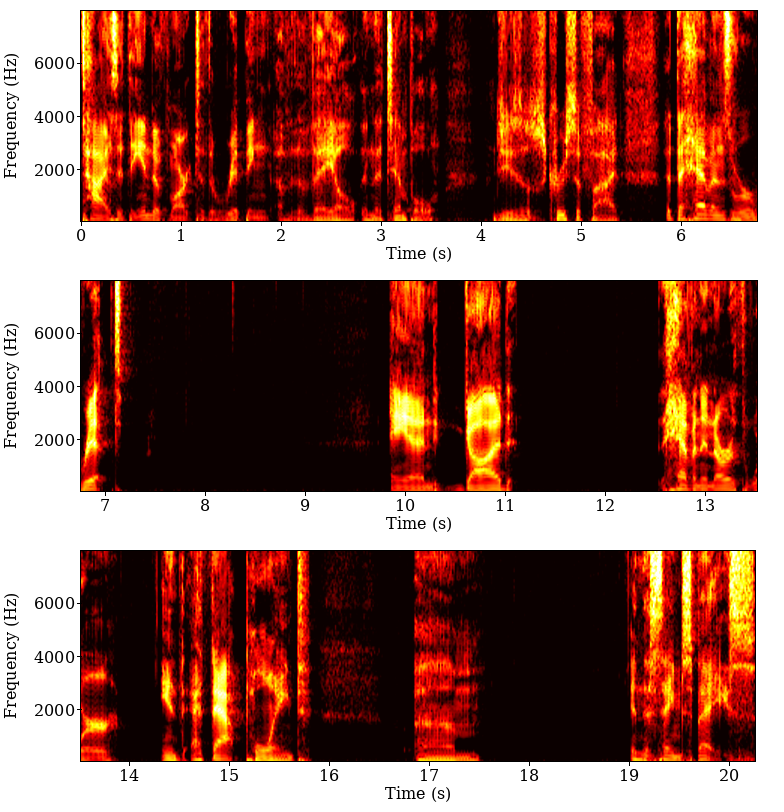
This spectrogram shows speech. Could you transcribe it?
ties at the end of Mark to the ripping of the veil in the temple Jesus crucified. That the heavens were ripped, and God, heaven and earth were in at that point. Um, in the same space.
